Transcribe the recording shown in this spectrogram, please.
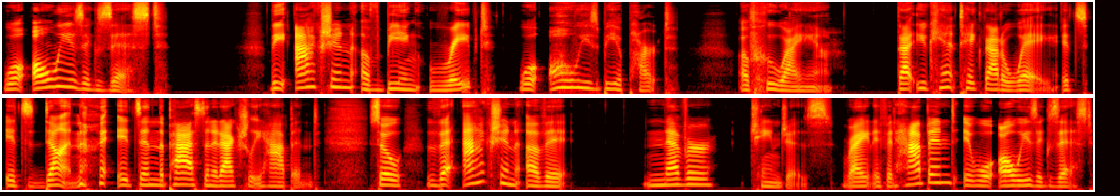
will always exist. The action of being raped will always be a part of who I am. That you can't take that away. It's it's done. it's in the past and it actually happened. So the action of it never changes, right? If it happened, it will always exist.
